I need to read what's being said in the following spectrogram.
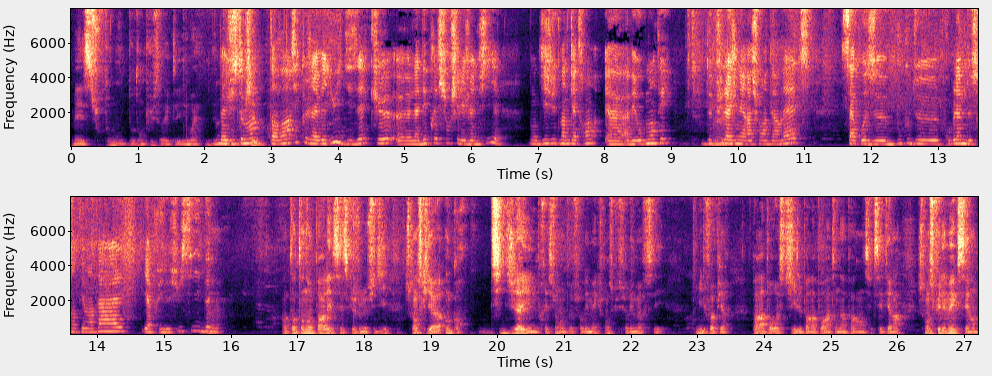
Mais surtout, d'autant plus avec les. Ouais, les Bah justement, dans un article que j'avais lu, il disait que euh, la dépression chez les jeunes filles, donc 18-24 ans, euh, avait augmenté depuis Ouais. la génération Internet. Ça cause euh, beaucoup de problèmes de santé mentale, il y a plus de suicides. Ouais. En t'entendant parler, c'est ce que je me suis dit. Je pense qu'il y a encore. Si déjà il y a une pression un peu sur les mecs, je pense que sur les meufs, c'est mille fois pire. Par rapport au style, par rapport à ton apparence, etc. Je pense que les mecs, c'est un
